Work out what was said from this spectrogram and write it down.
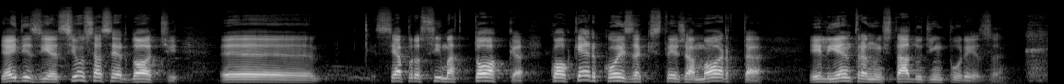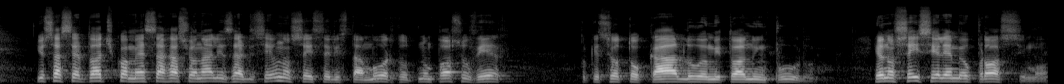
E aí dizia: se um sacerdote é, se aproxima, toca qualquer coisa que esteja morta, ele entra num estado de impureza. E o sacerdote começa a racionalizar, diz: Eu não sei se ele está morto, não posso ver porque se eu tocá-lo eu me torno impuro. Eu não sei se ele é meu próximo,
